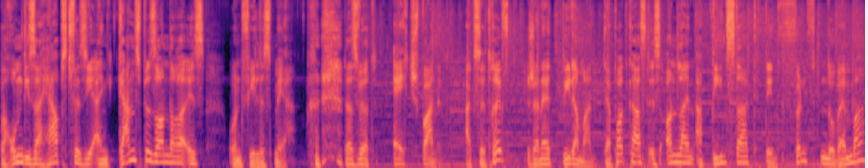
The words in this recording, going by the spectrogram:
warum dieser Herbst für sie ein ganz besonderer ist und vieles mehr. Das wird echt spannend. Axel trifft Jeanette Biedermann. Der Podcast ist online ab Dienstag, den 5. November,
